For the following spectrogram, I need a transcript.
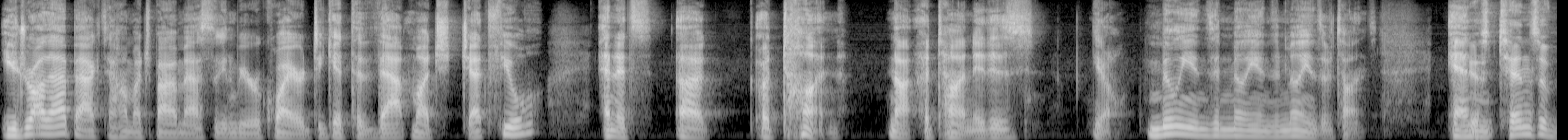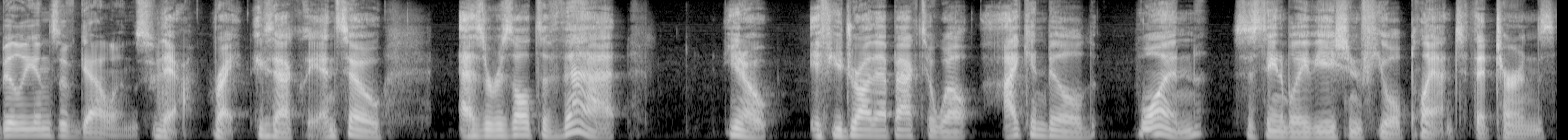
You draw that back to how much biomass is going to be required to get to that much jet fuel, and it's a, a ton, not a ton. It is, you know, millions and millions and millions of tons. And yes, tens of billions of gallons. Yeah, right, exactly. And so as a result of that, you know, if you draw that back to, well, I can build one sustainable aviation fuel plant that turns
